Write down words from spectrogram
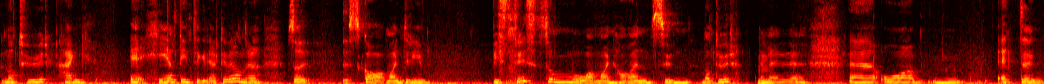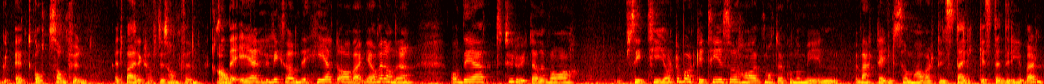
natur henger, er helt integrert i hverandre. Så skal man drive business, så må man ha en sunn natur. Eller, eh, og mm, et, et godt samfunn. Et bærekraftig samfunn. Så Ja. det er liksom helt avhengig av hverandre. Og det tror ikke jeg det var Si ti år tilbake i tid så har på en måte økonomien vært den som har vært den sterkeste driveren.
